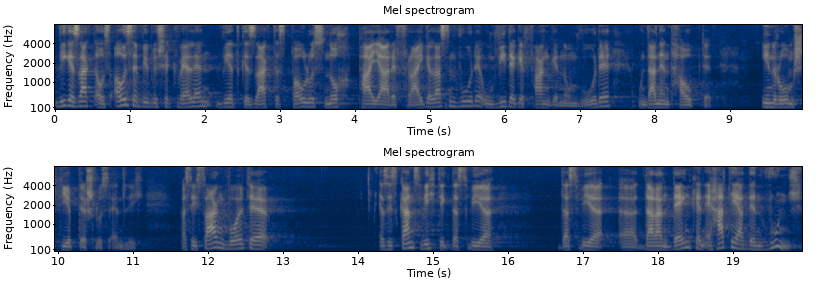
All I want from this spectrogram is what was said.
wie gesagt, aus außerbiblischen Quellen wird gesagt, dass Paulus noch ein paar Jahre freigelassen wurde und wieder gefangen genommen wurde und dann enthauptet. In Rom stirbt er schlussendlich. Was ich sagen wollte, es ist ganz wichtig, dass wir, dass wir äh, daran denken, er hatte ja den Wunsch,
